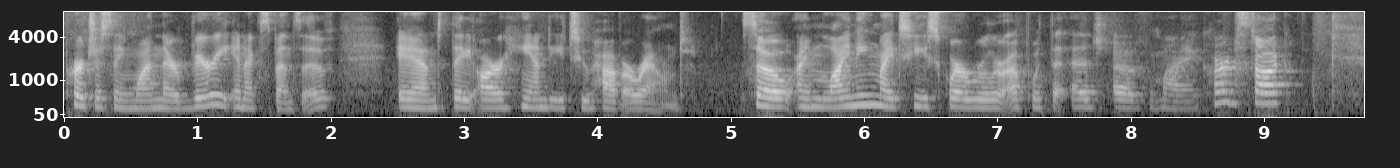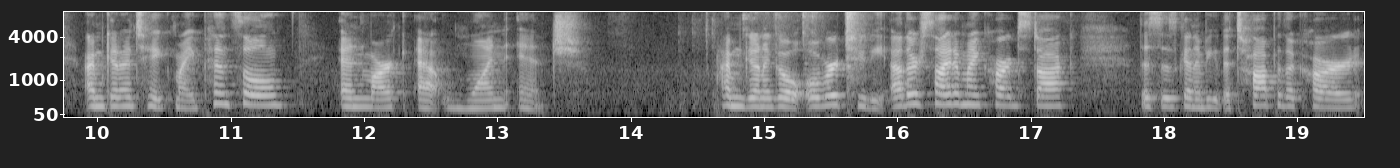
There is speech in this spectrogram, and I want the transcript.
purchasing one. They're very inexpensive and they are handy to have around. So I'm lining my T-square ruler up with the edge of my cardstock. I'm gonna take my pencil and mark at one inch. I'm gonna go over to the other side of my cardstock. This is gonna be the top of the card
